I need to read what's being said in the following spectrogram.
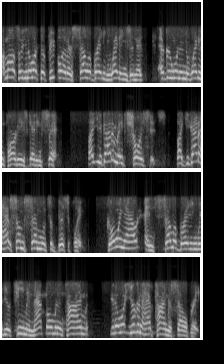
I'm also, you know what? There are people that are celebrating weddings and that everyone in the wedding party is getting sick. Like, you got to make choices. Like, you got to have some semblance of discipline. Going out and celebrating with your team in that moment in time, you know what? You're going to have time to celebrate.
